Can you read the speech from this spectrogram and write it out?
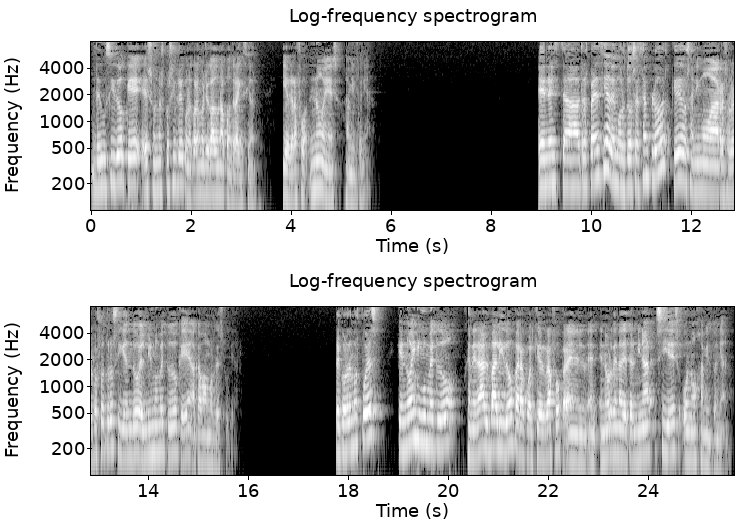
deducido que eso no es posible, con lo cual hemos llegado a una contradicción. Y el grafo no es hamiltoniano. En esta transparencia vemos dos ejemplos que os animo a resolver vosotros siguiendo el mismo método que acabamos de estudiar. Recordemos, pues, que no hay ningún método general válido para cualquier grafo para en orden a determinar si es o no hamiltoniano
